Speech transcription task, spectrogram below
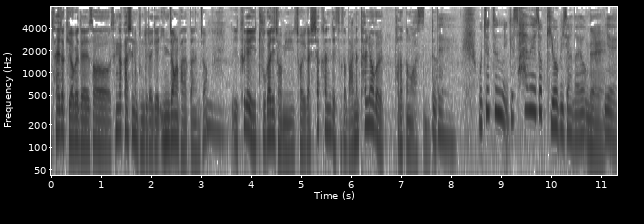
사회적 기업에 대해서 생각하시는 분들에게 인정을 받았다는 점, 음. 이 크게 이 두 가지 점이 저희가 시작하는 데 있어서 많은 탄력을 받았던 것 같습니다. 네. 어쨌든 이게 사회적 기업이잖아요. 네. 예.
